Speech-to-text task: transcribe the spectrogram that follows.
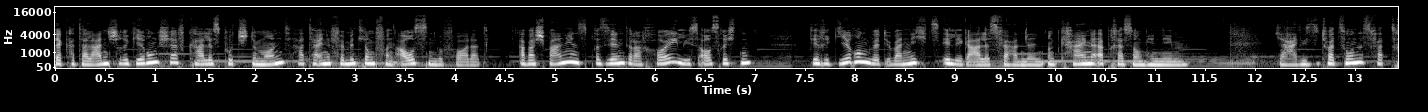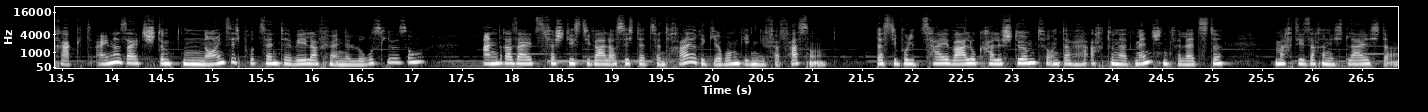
Der katalanische Regierungschef Carles Puigdemont hatte eine Vermittlung von außen gefordert. Aber Spaniens Präsident Rajoy ließ ausrichten, die Regierung wird über nichts Illegales verhandeln und keine Erpressung hinnehmen. Ja, die Situation ist vertrackt. Einerseits stimmten 90 Prozent der Wähler für eine Loslösung, andererseits verstieß die Wahl aus Sicht der Zentralregierung gegen die Verfassung. Dass die Polizei Wahllokale stürmte und dabei 800 Menschen verletzte, macht die Sache nicht leichter.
